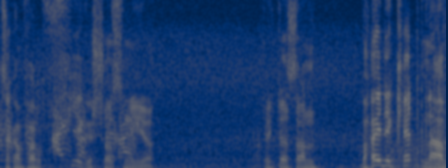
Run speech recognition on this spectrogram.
Fahrzeug am Anfang 4 geschossen hier. Vielleicht das dann beide Ketten ab.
